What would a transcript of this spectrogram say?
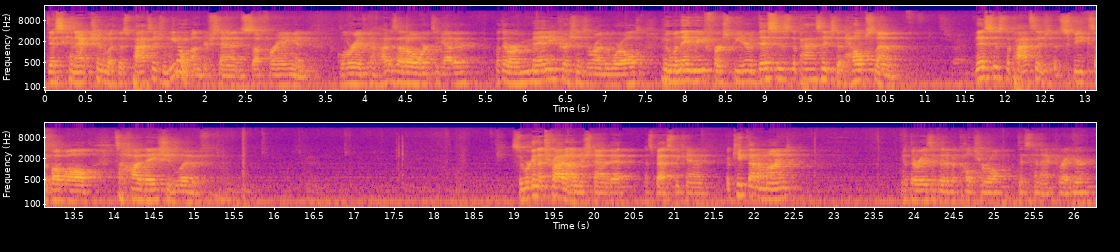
disconnection with this passage. We don't understand suffering and glory of God. How does that all work together? But there are many Christians around the world who, when they read 1 Peter, this is the passage that helps them. This is the passage that speaks, above all, to how they should live. So we're going to try to understand it as best we can. But keep that in mind that there is a bit of a cultural disconnect right here.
